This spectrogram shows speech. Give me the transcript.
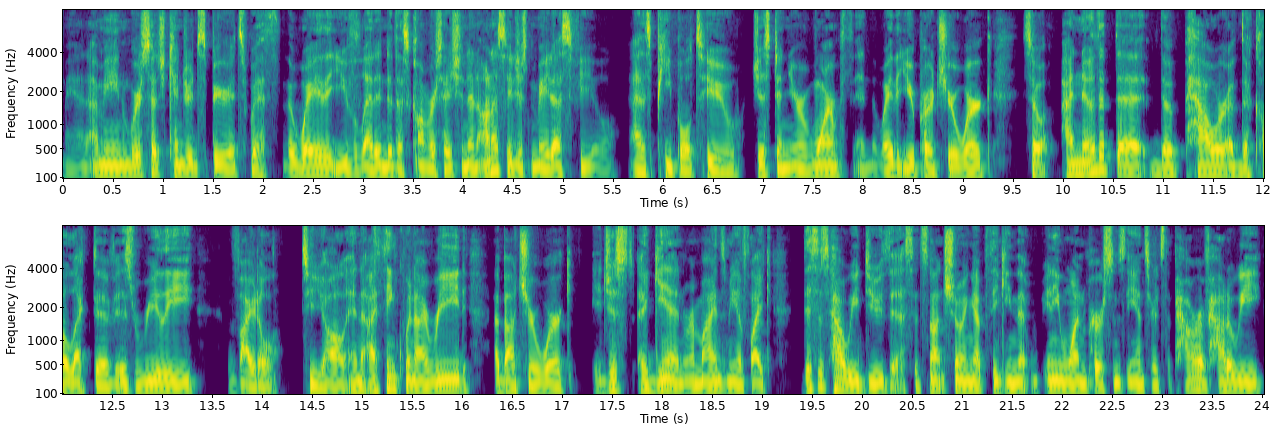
Man, I mean, we're such kindred spirits with the way that you've led into this conversation and honestly just made us feel as people too, just in your warmth and the way that you approach your work. So I know that the the power of the collective is really vital to y'all. And I think when I read about your work, it just again reminds me of like, this is how we do this. It's not showing up thinking that any one person's the answer. It's the power of how do we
